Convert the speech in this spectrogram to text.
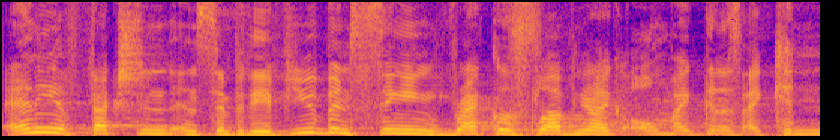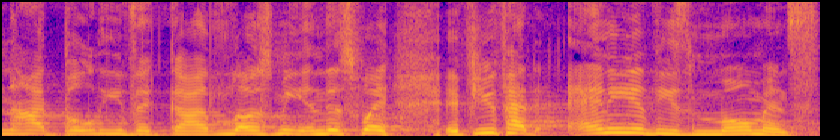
any affection and sympathy, if you've been singing reckless love and you're like, oh my goodness, I cannot believe that God loves me in this way, if you've had any of these moments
